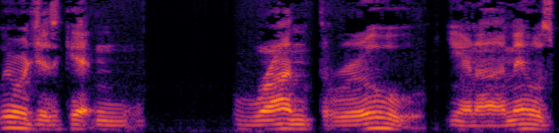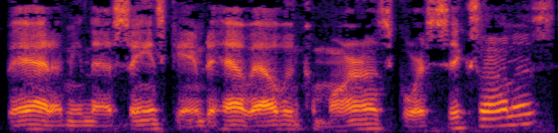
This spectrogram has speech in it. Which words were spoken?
we were just getting run through, you know, and it was bad. I mean, that Saints game to have Alvin Kamara score six on us,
